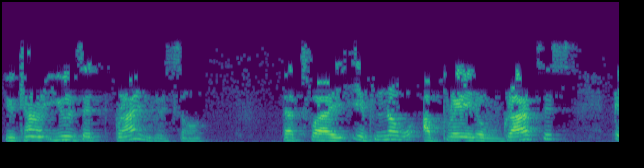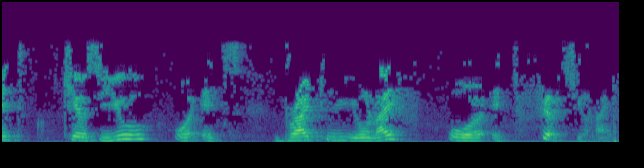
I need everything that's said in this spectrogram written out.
you cannot use it blindly. So that's why if no upgrade of glasses, it kills you, or it brightens your life, or it fills your life.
